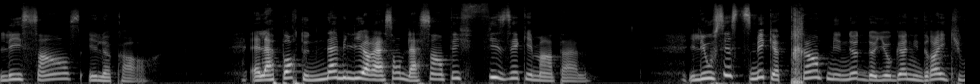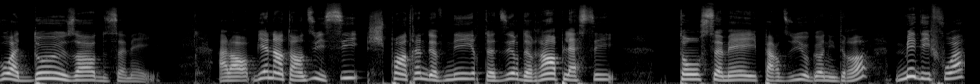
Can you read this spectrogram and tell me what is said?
les sens et le corps. Elle apporte une amélioration de la santé physique et mentale. Il est aussi estimé que 30 minutes de yoga nidra équivaut à 2 heures de sommeil. Alors, bien entendu, ici, je ne suis pas en train de venir te dire de remplacer ton sommeil par du yoga nidra, mais des fois,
